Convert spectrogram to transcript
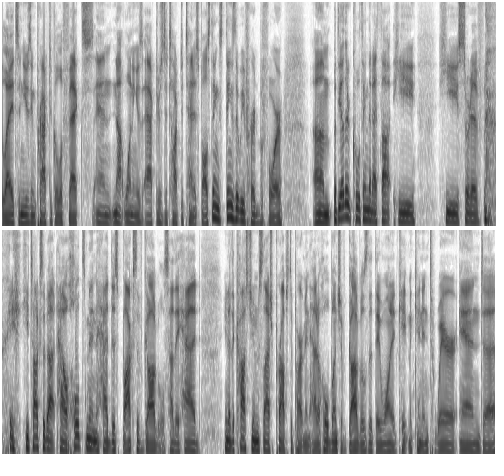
lights and using practical effects and not wanting his actors to talk to tennis balls, things things that we've heard before. Um, but the other cool thing that I thought he he sort of he, talks about how Holtzmann had this box of goggles, how they had you know the costume slash props department had a whole bunch of goggles that they wanted Kate McKinnon to wear, and uh,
